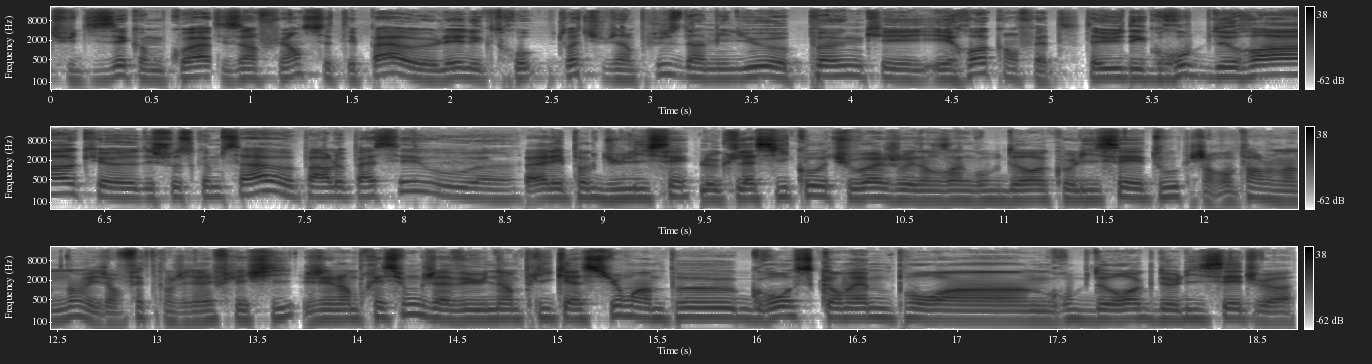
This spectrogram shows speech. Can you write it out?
Tu disais comme quoi tes influences, c'était pas euh, l'électro. Toi, tu viens plus d'un milieu euh, punk et, et rock en fait. T'as eu des groupes de rock, euh, des choses comme ça euh, par le passé ou euh À l'époque du lycée, le classico, tu vois, jouer dans un groupe de rock au lycée et tout. J'en reparle maintenant, mais en fait, quand j'y réfléchis, j'ai l'impression que j'avais une implication un peu grosse quand même pour un groupe de rock de lycée, tu vois.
